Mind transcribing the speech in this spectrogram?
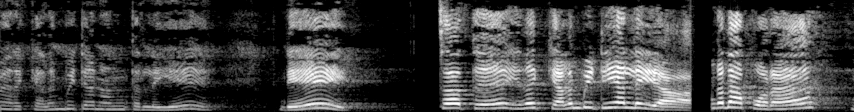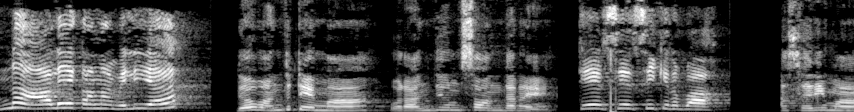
வேற கிளம்பிட்டானு தெரியலையே. டேய் சாத்தே இதை கிளம்பிட்டியா இல்லையா? எங்கடா போற? இன்னும் ஆளே காணோம் வெளியே. இதோ வந்துட்டேம்மா. ஒரு அஞ்சு நிமிஷம் வந்துடுறேன். சரி சரி சீக்கிரம் வா. சரிம்மா.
